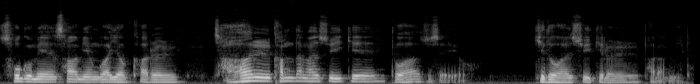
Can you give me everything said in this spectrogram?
소금의 사명과 역할을 잘 감당할 수 있게 도와주세요. 기도할 수 있기를 바랍니다.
